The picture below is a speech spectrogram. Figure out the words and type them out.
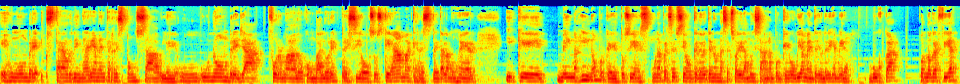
es un hombre extraordinariamente responsable, un, un hombre ya formado con valores preciosos, que ama, que respeta a la mujer y que me imagino, porque esto sí es una percepción, que debe tener una sexualidad muy sana, porque obviamente yo le dije, mira, busca pornografía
